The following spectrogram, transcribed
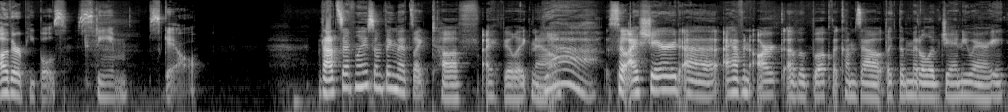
other people's steam scale. That's definitely something that's like tough, I feel like now. Yeah. So I shared uh I have an arc of a book that comes out like the middle of January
